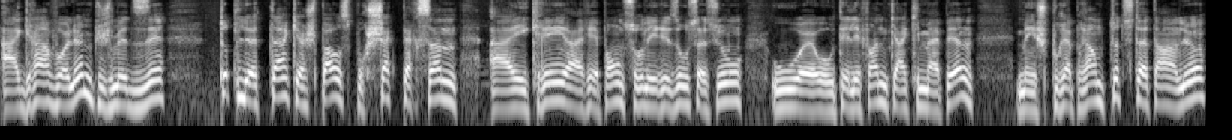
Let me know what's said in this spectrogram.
à grand volume. Puis je me disais, tout le temps que je passe pour chaque personne à écrire, à répondre sur les réseaux sociaux ou euh, au téléphone quand ils m'appellent, mais je pourrais prendre tout ce temps-là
